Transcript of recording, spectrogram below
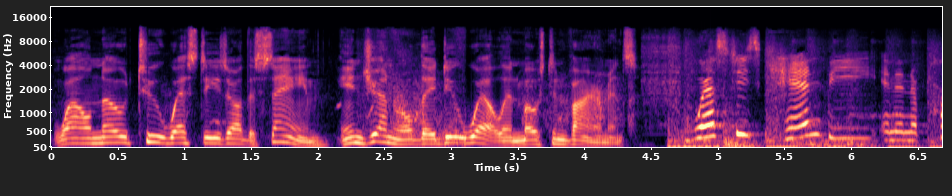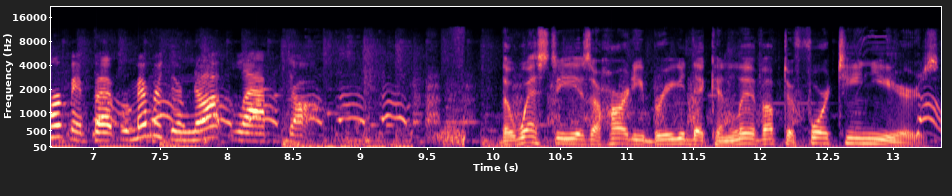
While no two Westies are the same, in general they do well in most environments. Westies can be in an apartment, but remember, they're not lap dogs. The Westie is a hardy breed that can live up to 14 years.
